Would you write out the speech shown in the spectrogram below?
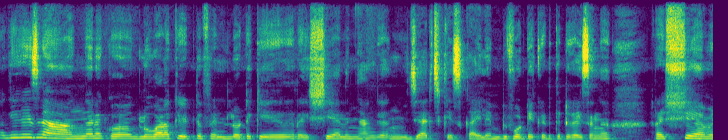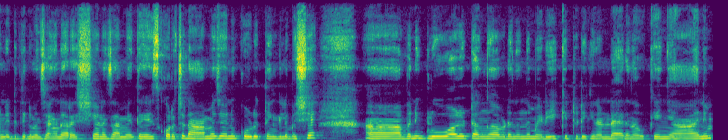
ഓക്കെ കേസ് ഞാൻ അങ്ങനെ ഗ്ലൂ വാളൊക്കെ ഇട്ട് ഫ്രണ്ടിലോട്ട് കയറി റഷ് ചെയ്യാനും ഞാൻ വിചാരിച്ചു കേസ് കയ്യിൽ എം ബി ഫോർട്ടി ഒക്കെ എടുത്തിട്ട് കൈസ് അങ്ങ് റഷ് ചെയ്യാൻ വേണ്ടിയിട്ട് തീരുമാനിച്ചു. അങ്ങനെ റഷ് ചെയ്യുന്ന സമയത്ത് കൈസ് കുറച്ച് ഡാമേജ് അവന് കൊടുത്തെങ്കിലും പക്ഷേ അവന് ഗ്ലൂ വാളിട്ട് അങ്ങ് അവിടെ നിന്ന് മെഡിക്കിട്ടിരിക്കുന്നുണ്ടായിരുന്നു ഓക്കെ ഞാനും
